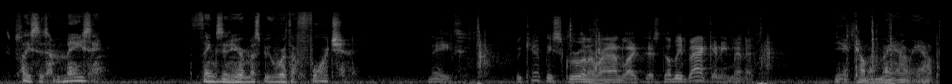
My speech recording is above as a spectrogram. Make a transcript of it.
This place is amazing. The things in here must be worth a fortune. Nate, we can't be screwing around like this. They'll be back any minute. Yeah, come on, mate, hurry up.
